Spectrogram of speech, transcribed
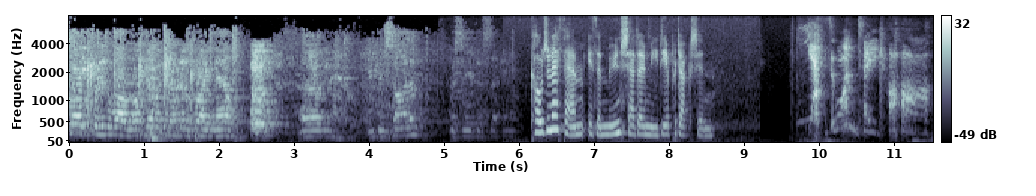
Stay for a little while longer. We're going to have a little break now. Um, you've been silent. We'll see you in a second. Cauldron FM is a Moonshadow Media production. Yes, one take. Ha ha.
